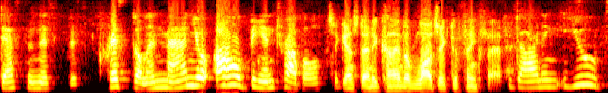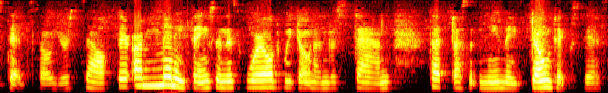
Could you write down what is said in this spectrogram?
deaths and this, this crystalline man, you'll all be in trouble. It's against any kind of logic to think that. Darling, you've said so yourself. There are many things in this world we don't understand. That doesn't mean they don't exist.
